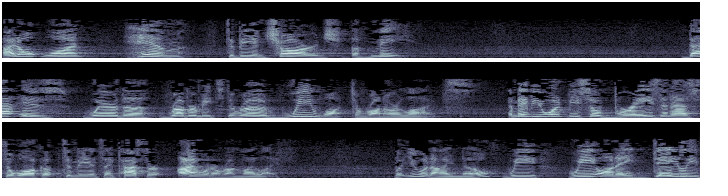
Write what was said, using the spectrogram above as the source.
I don't want him to be in charge of me. That is where the rubber meets the road. We want to run our lives. And maybe you wouldn't be so brazen as to walk up to me and say, Pastor, I want to run my life. But you and I know we, we on a daily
